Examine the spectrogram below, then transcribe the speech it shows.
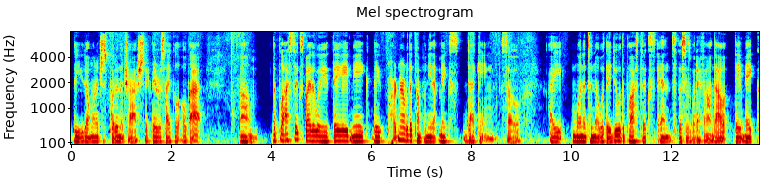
that you don't want to just put in the trash like they recycle all that um, the plastics by the way they make they partner with a company that makes decking so i wanted to know what they do with the plastics and this is what i found out they make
